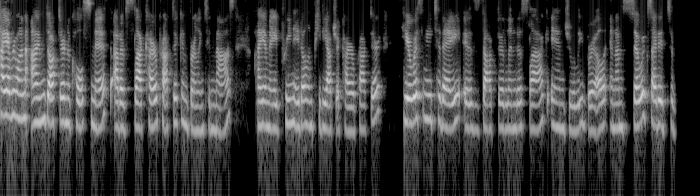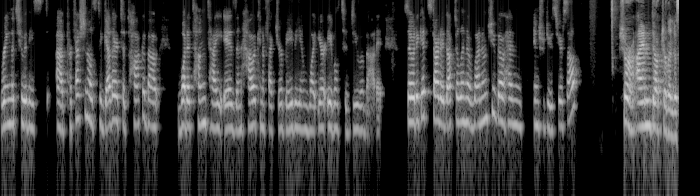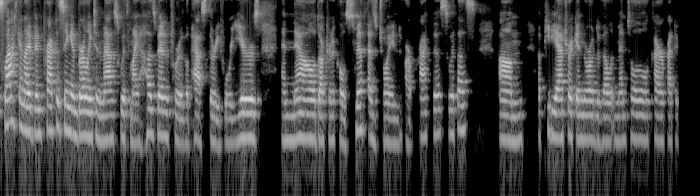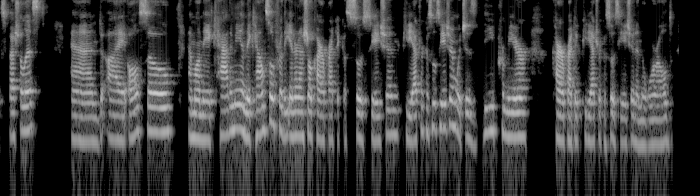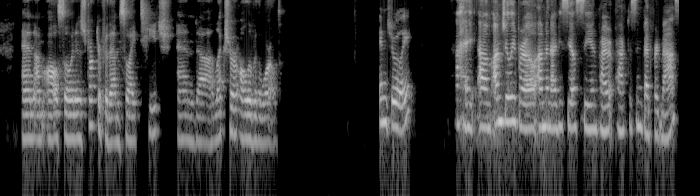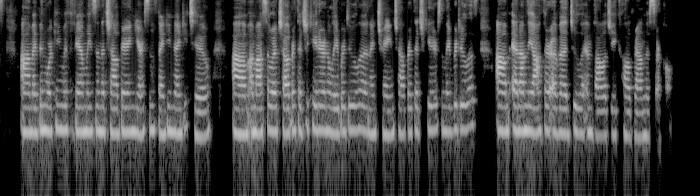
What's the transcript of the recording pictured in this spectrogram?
Hi, everyone. I'm Dr. Nicole Smith out of Slak Chiropractic in Burlington, Mass. I am a prenatal and pediatric chiropractor. Here with me today is Dr. Linda Slak and Julie Brill, and I'm so excited to bring the two of these uh, professionals together to talk about what a tongue tie is and how it can affect your baby and what you're able to do about it. So, to get started, Dr. Linda, why don't you go ahead and introduce yourself? Sure. I'm Dr. Linda Slak, and I've been practicing in Burlington, Mass. with my husband for the past 34 years. And now Dr. Nicole Smith has joined our practice with us, um, a pediatric and neurodevelopmental chiropractic specialist. And I also am on the Academy and the Council for the International Chiropractic Association, Pediatric Association, which is the premier chiropractic pediatric association in the world and I'm also an instructor for them. So I teach and uh, lecture all over the world. And Julie? Hi, um, I'm Julie Brill. I'm an IBCLC in private practice in Bedford, Mass. Um, I've been working with families in the childbearing year since 1992. Um, I'm also a childbirth educator and a labor doula, and I train childbirth educators and labor doulas. Um, and I'm the author of a doula anthology called Round the Circle.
